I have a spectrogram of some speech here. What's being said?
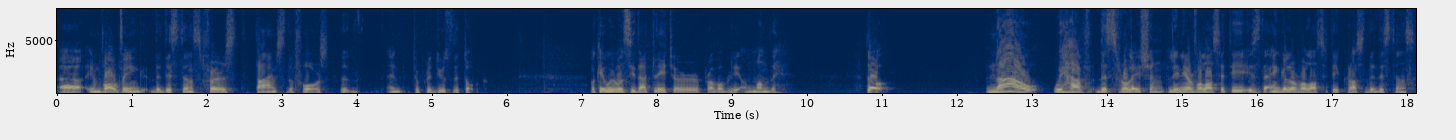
uh, involving the distance first times the force and to produce the torque. Okay, we will see that later, probably on Monday. So now we have this relation. Linear velocity is the angular velocity across the distance.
